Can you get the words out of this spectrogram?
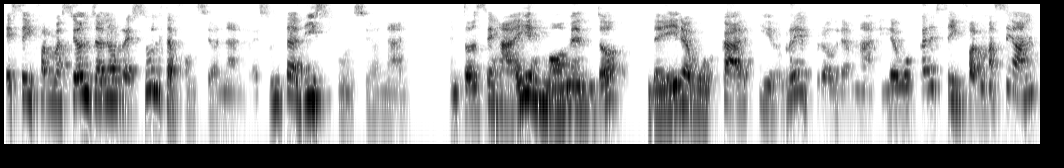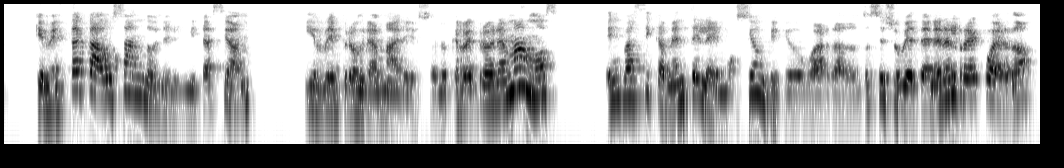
esa información ya no resulta funcional, resulta disfuncional. Entonces ahí es momento de ir a buscar y reprogramar, ir a buscar esa información que me está causando una limitación y reprogramar eso. Lo que reprogramamos es básicamente la emoción que quedó guardada. Entonces yo voy a tener el recuerdo,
